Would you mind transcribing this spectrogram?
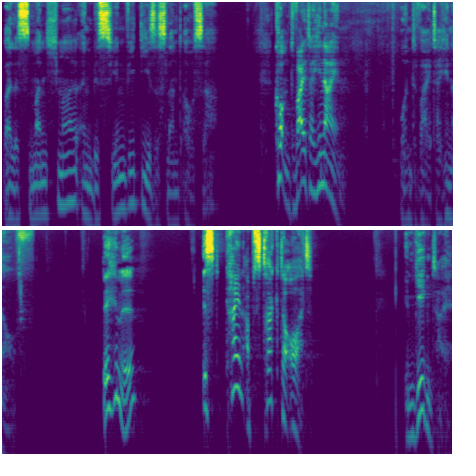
Weil es manchmal ein bisschen wie dieses Land aussah. Kommt weiter hinein und weiter hinauf. Der Himmel ist kein abstrakter Ort. Im Gegenteil,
